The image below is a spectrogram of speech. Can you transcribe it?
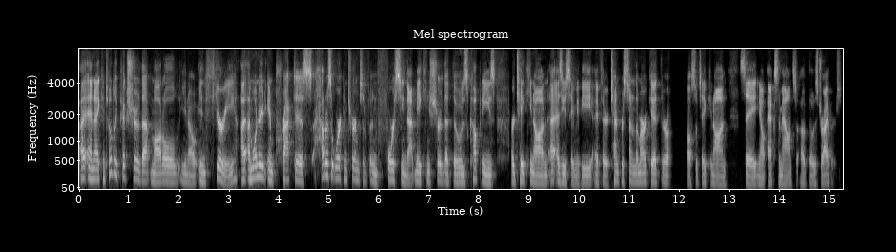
I, and I can totally picture that model, you know, in theory. I, am wondering in practice, how does it work in terms of enforcing that, making sure that those companies are taking on, as you say, maybe if they're 10% of the market, they're also taking on, say, you know, X amounts of those drivers?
